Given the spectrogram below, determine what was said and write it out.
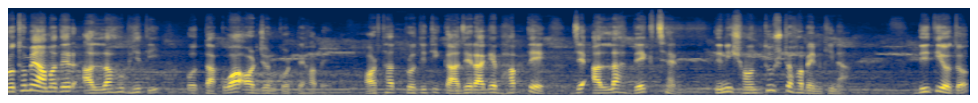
প্রথমে আমাদের আল্লাহ ভীতি ও তাকওয়া অর্জন করতে হবে। অর্থাৎ প্রতিটি কাজের আগে ভাবতে যে আল্লাহ দেখছেন, তিনি সন্তুষ্ট হবেন কিনা। দ্বিতীয়ত,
